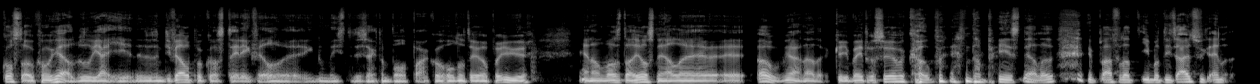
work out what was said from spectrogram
kost ook gewoon geld. Ik bedoel, ja, een developer kost, weet ik veel, eh, ik noem iets, het is echt een ballpark, 100 euro per uur. En dan was het al heel snel, uh, oh ja, nou dan kun je beter een server kopen en dan ben je sneller. In plaats van dat iemand iets uitzoekt en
